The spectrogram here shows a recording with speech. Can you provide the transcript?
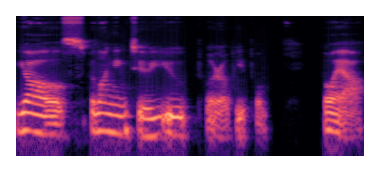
y'all's belonging to you, plural people, euer.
